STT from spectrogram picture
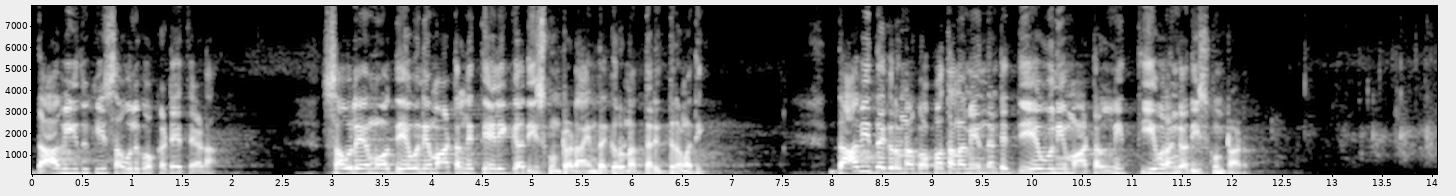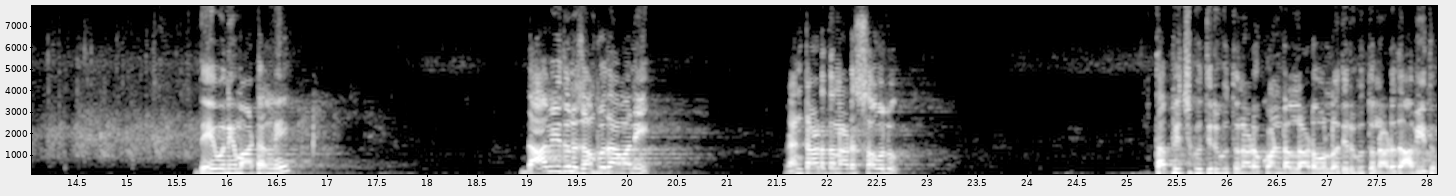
దావీదుకి సౌలుకి ఒక్కటే తేడా. సౌలేమో దేవుని మాటల్ని తేలిగ్గా తీసుకుంటాడు ఆయన దగ్గర ఉన్న దరిద్రం అది. దావీ దగ్గర ఉన్న గొప్పతనం ఏంటంటే దేవుని మాటల్ని తీవ్రంగా తీసుకుంటాడు. దేవుని మాటల్ని దావీదును చంపుదామని వెంటాడుతున్నాడు సౌలు. తప్పించుకు తిరుగుతున్నాడు కొండల్లో అడవుల్లో తిరుగుతున్నాడు దావీదు.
